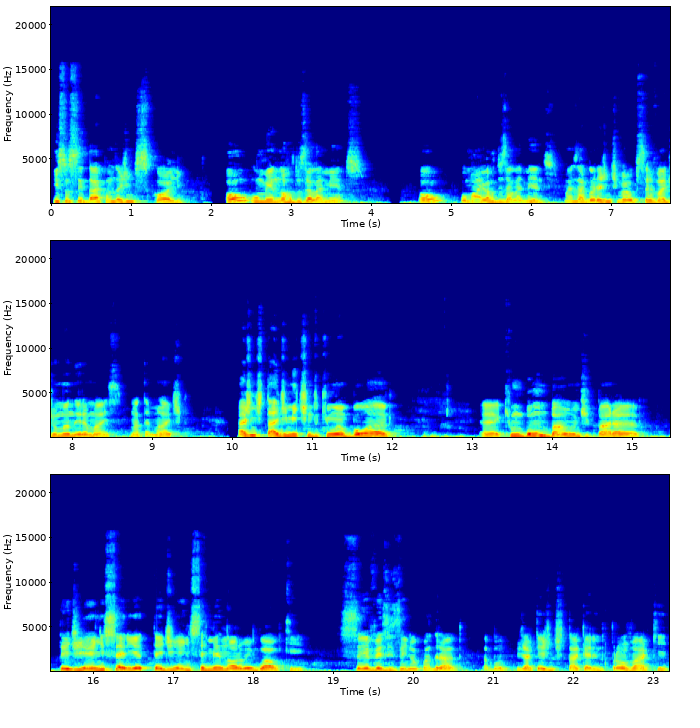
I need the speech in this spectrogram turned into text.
isso se dá quando a gente escolhe ou o menor dos elementos ou o maior dos elementos. Mas agora a gente vai observar de uma maneira mais matemática. A gente está admitindo que uma boa é, que um bom bound para t de n seria t de n ser menor ou igual que c vezes n ao quadrado tá bom? Já que a gente está querendo provar que,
